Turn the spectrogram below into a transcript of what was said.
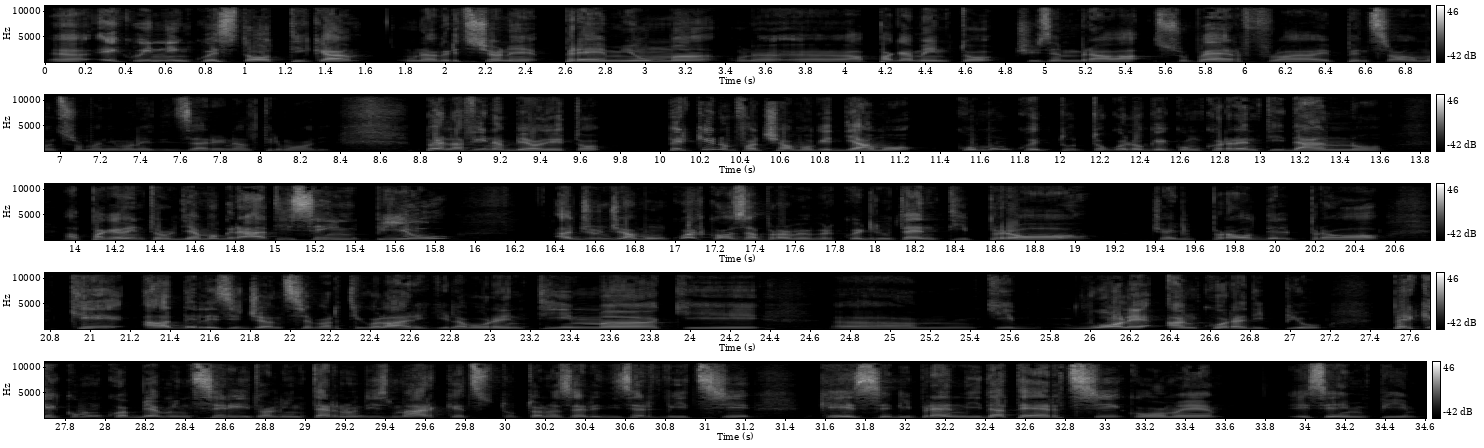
Uh, e quindi in quest'ottica una versione premium una, uh, a pagamento ci sembrava superflua e pensavamo insomma di monetizzare in altri modi. Poi alla fine abbiamo detto perché non facciamo che diamo comunque tutto quello che i concorrenti danno a pagamento lo diamo gratis e in più aggiungiamo un qualcosa proprio per quegli utenti pro, cioè il pro del pro, che ha delle esigenze particolari, chi lavora in team, chi, um, chi vuole ancora di più. Perché comunque abbiamo inserito all'interno di Smarkets tutta una serie di servizi che se li prendi da terzi, come esempi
